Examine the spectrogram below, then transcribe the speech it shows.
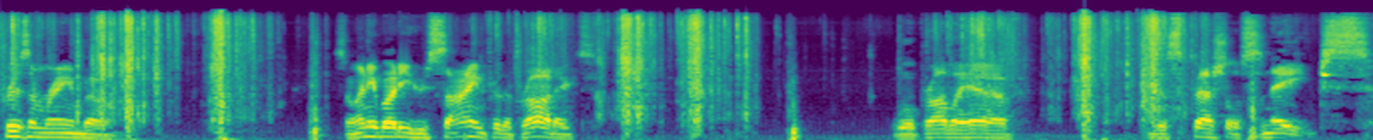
Prizm Rainbow. So anybody who signed for the product will probably have the special snakes.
